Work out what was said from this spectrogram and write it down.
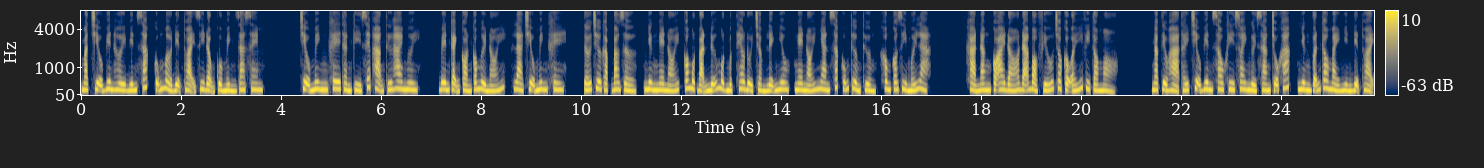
Mặt triệu viên hơi biến sắc cũng mở điện thoại di động của mình ra xem. Triệu Minh Khê thần kỳ xếp hạng thứ 20. Bên cạnh còn có người nói là Triệu Minh Khê. Tớ chưa gặp bao giờ, nhưng nghe nói có một bạn nữ một mực theo đuổi trầm lệ nghiêu, nghe nói nhan sắc cũng thường thường, không có gì mới lạ. Khả năng có ai đó đã bỏ phiếu cho cậu ấy vì tò mò. Ngạc Tiểu Hà thấy Triệu Viên sau khi xoay người sang chỗ khác, nhưng vẫn cao mày nhìn điện thoại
